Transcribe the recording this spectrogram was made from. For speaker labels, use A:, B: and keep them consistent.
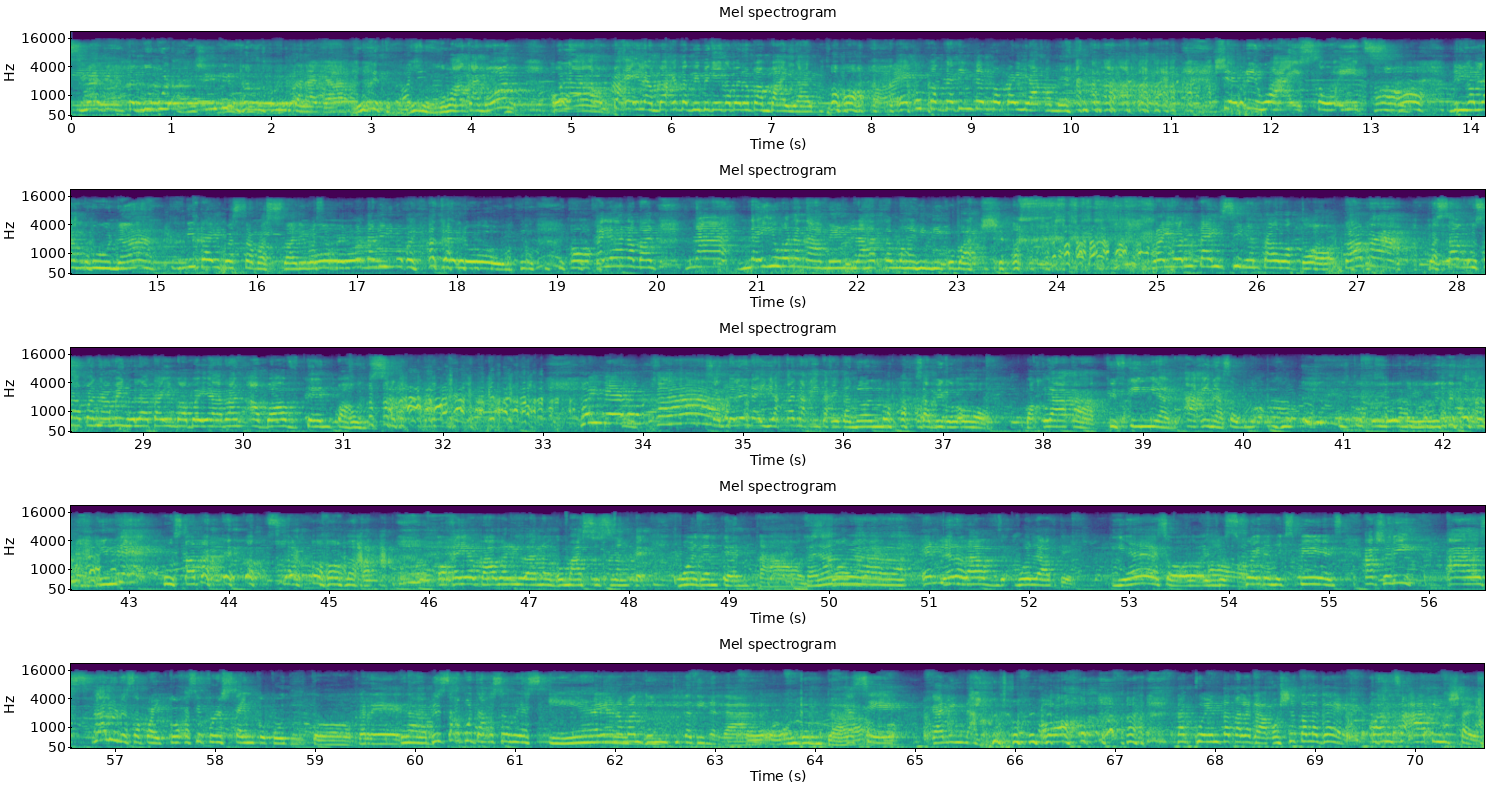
A: smile. Nagbubula. Ay, talaga. Gumaganon. Wala akong pakialam. Bakit magbibigay ka ba ng pambayad?
B: eh kung pagdating doon mo, paiyak kami.
A: Siyempre, wise to it.
B: Oo.
A: Bilang muna.
B: Hindi tayo basta-basta. Di ba sabi, matalino kayo.
A: Hello.
B: Oh, kaya naman, na naiwan na namin lahat ng mga hindi ko basya. Prioritizing ang tawag to.
A: Tama. Basta ang usapan namin, wala tayong babayaran above 10 pounds.
B: Hoy, meron ka!
A: Sandali, naiyak ka, nakita kita nun. Sabi ko, oh, bakla ka, 15 yan. Akin na. Sabi ko, gusto ko yun eh. Hindi! Usapan ito.
B: o kaya bawal yung ano, gumastos ng te- more than 10 pounds.
A: Kaya nga.
B: And we
A: Pero-
B: loved, we loved it.
A: Yes, oo, it was
B: Oo.
A: quite an experience. Actually, as lalo na sa part ko, kasi first time ko po dito.
B: Correct.
A: Grabe, basta nakapunta ako sa West End.
B: Kaya naman doon kita dinala.
A: Oo, ang ganda.
B: Kasi galing na ako doon.
A: Oo.
B: Nagkwenta talaga ako. Siya talaga eh. Pan sa atin siya eh.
